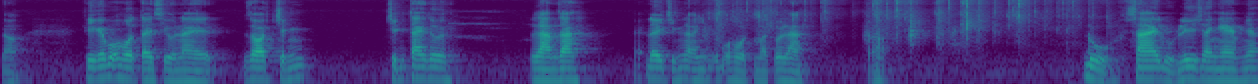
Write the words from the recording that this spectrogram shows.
đó. Thì cái bộ hột tài xỉu này do chính chính tay tôi làm ra. Đây chính là những cái bộ hột mà tôi làm. Đó. đủ size đủ ly cho anh em nhé.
